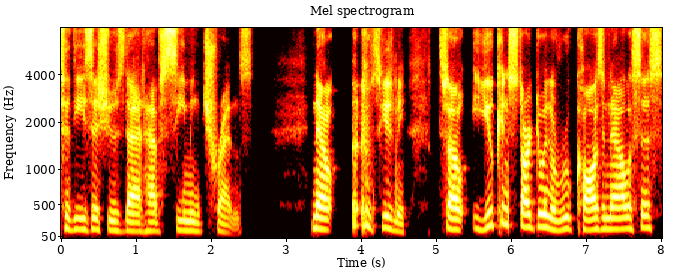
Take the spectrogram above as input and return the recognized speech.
to these issues that have seeming trends now excuse me so you can start doing a root cause analysis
